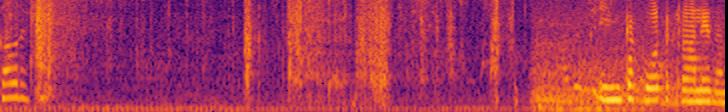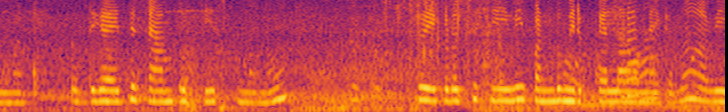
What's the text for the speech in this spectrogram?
కవర్ ఇంకా కోతకు రాలేదన్నమాట. కొద్దిగా అయితే శాంపుల్ తీసుకున్నాను. సో ఇక్కడ వచ్చేసి ఇవి పండు మిరపకాయలా ఉన్నాయి కదా అవి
